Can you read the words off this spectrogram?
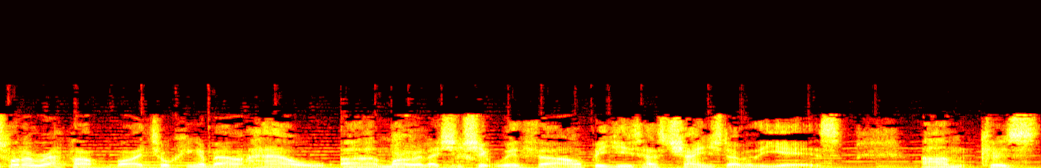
Just want to wrap up by talking about how uh, my relationship with uh, RPGs has changed over the years. Because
